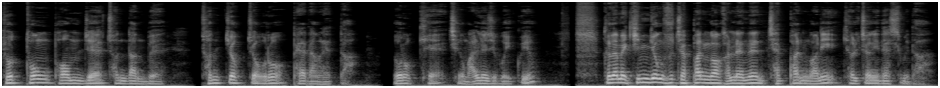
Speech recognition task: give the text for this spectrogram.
교통범죄 전담부에 전격적으로 배당을 했다. 이렇게 지금 알려지고 있고요. 그 다음에 김경수 재판과 관련된 재판관이 결정이 됐습니다.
